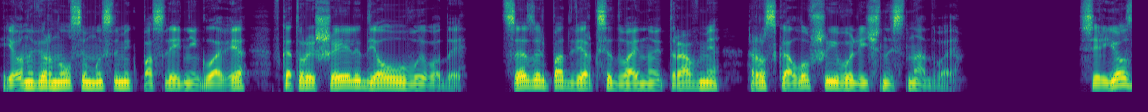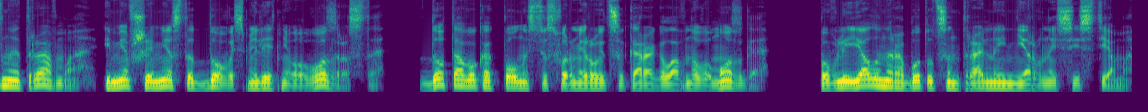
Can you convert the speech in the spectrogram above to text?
Йона вернулся мыслями к последней главе, в которой Шейли делал выводы. Цезарь подвергся двойной травме — расколовший его личность надвое. Серьезная травма, имевшая место до восьмилетнего возраста, до того, как полностью сформируется кора головного мозга, повлияла на работу центральной нервной системы.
